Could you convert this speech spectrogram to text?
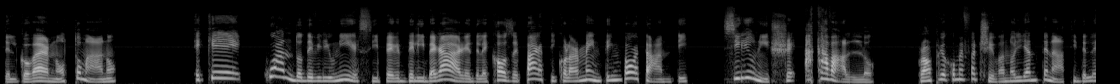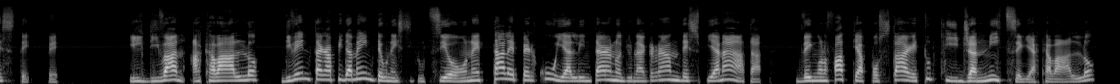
del governo ottomano, e che quando deve riunirsi per deliberare delle cose particolarmente importanti, si riunisce a cavallo, proprio come facevano gli antenati delle steppe. Il divan a cavallo diventa rapidamente un'istituzione tale per cui all'interno di una grande spianata vengono fatti appostare tutti i giannizzeri a cavallo,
